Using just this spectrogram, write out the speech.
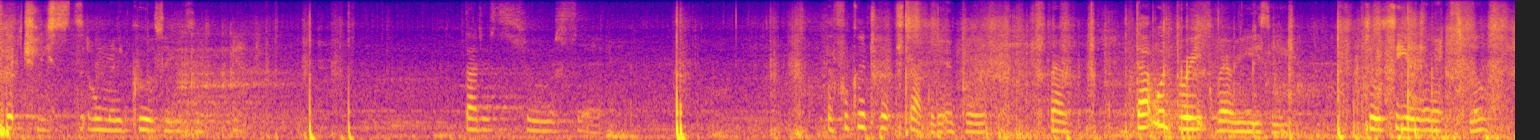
literally so many cool things in here. That is so sick. If we could touch that, would it break? Very. That would break very easily. So we'll see you in the next vlog.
